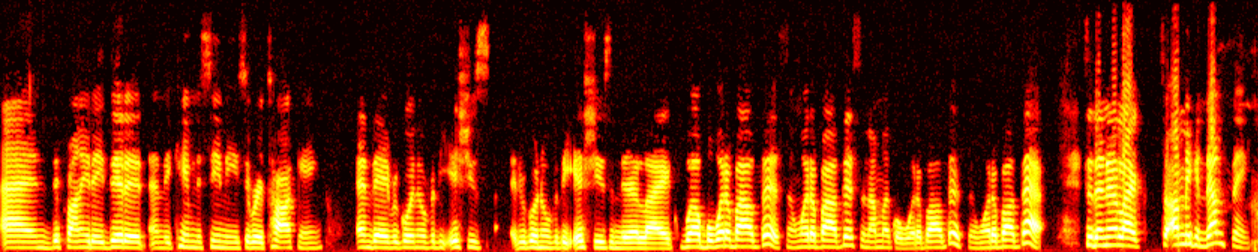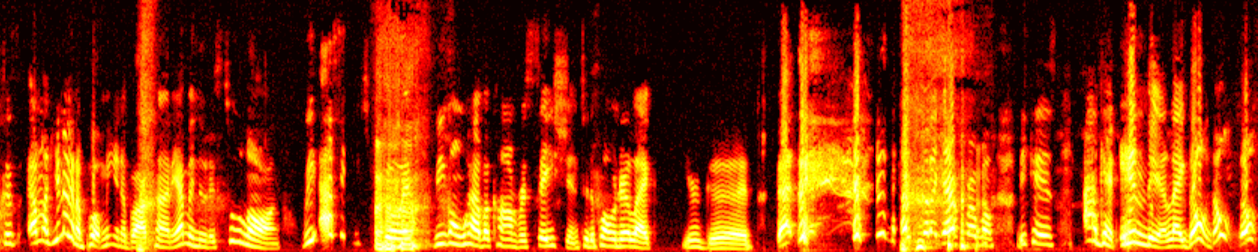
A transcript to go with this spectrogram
And they, finally they did it, and they came to see me. So we were talking, and they were going over the issues. They were going over the issues, and they're like, "Well, but what about this? And what about this?" And I'm like, "Well, what about this? And what about that?" So then they're like, so I'm making them think because I'm like, you're not gonna put me in a box, honey. I've been doing this too long. We actually going, we gonna have a conversation to the point where they're like, you're good. That that's what I get from them because I get in there like, don't, don't, don't,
